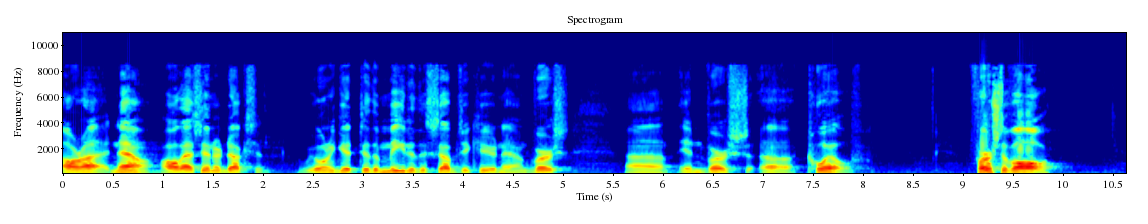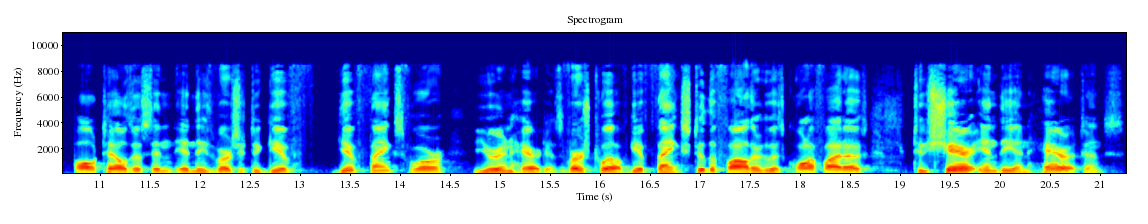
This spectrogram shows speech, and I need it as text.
All right, now, all that's introduction. We want to get to the meat of the subject here now in verse, uh, in verse uh, 12. First of all, Paul tells us in, in these verses to give, give thanks for your inheritance. Verse 12 Give thanks to the Father who has qualified us to share in the inheritance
